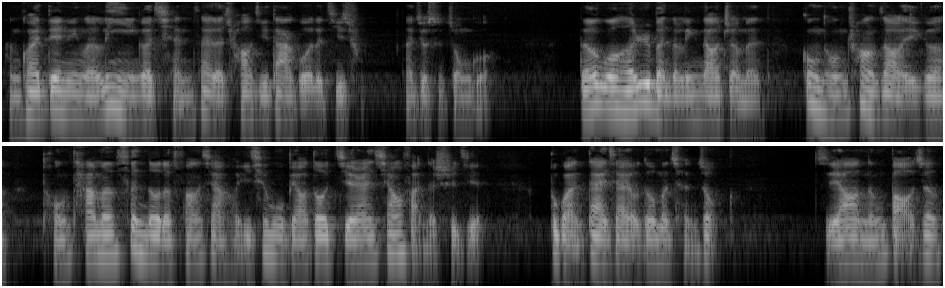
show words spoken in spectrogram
很快奠定了另一个潜在的超级大国的基础，那就是中国。德国和日本的领导者们共同创造了一个同他们奋斗的方向和一切目标都截然相反的世界。不管代价有多么沉重，只要能保证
